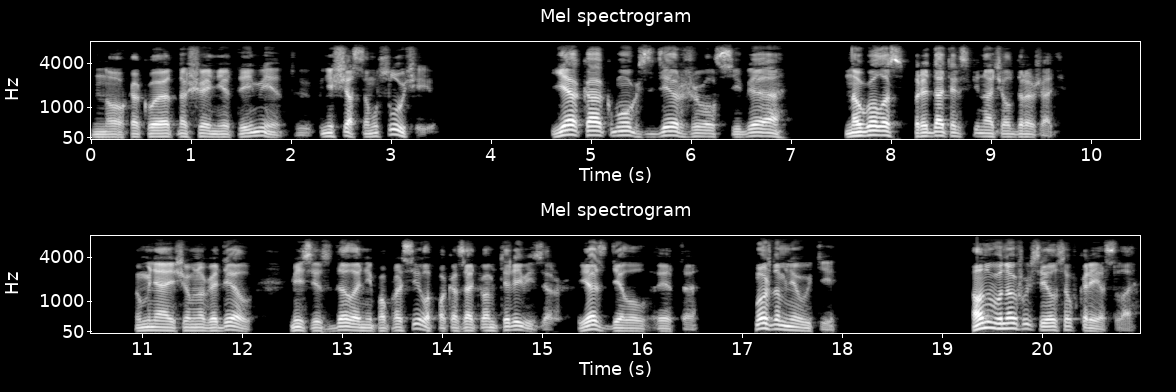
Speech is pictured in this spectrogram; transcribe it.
Но какое отношение это имеет к несчастному случаю? Я как мог сдерживал себя, но голос предательски начал дрожать. У меня еще много дел. Миссис Делани попросила показать вам телевизор. Я сделал это. Можно мне уйти? Он вновь уселся в кресло.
